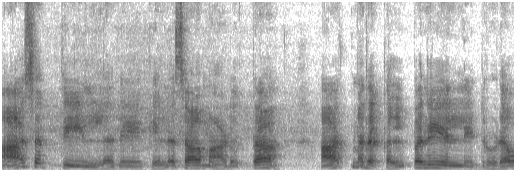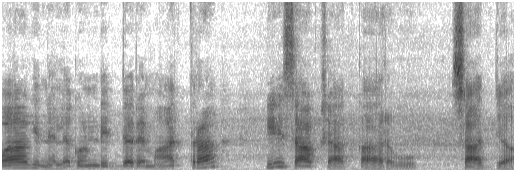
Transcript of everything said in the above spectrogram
ಆಸಕ್ತಿ ಇಲ್ಲದೆ ಕೆಲಸ ಮಾಡುತ್ತಾ ಆತ್ಮದ ಕಲ್ಪನೆಯಲ್ಲಿ ದೃಢವಾಗಿ ನೆಲೆಗೊಂಡಿದ್ದರೆ ಮಾತ್ರ ಈ ಸಾಕ್ಷಾತ್ಕಾರವು ಸಾಧ್ಯ.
